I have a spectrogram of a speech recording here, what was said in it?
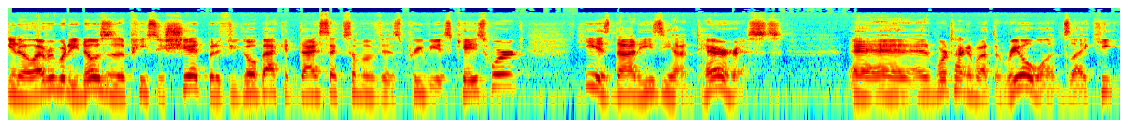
you know everybody knows is a piece of shit, but if you go back and dissect some of his previous casework, he is not easy on terrorists. And, and we're talking about the real ones, like he,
